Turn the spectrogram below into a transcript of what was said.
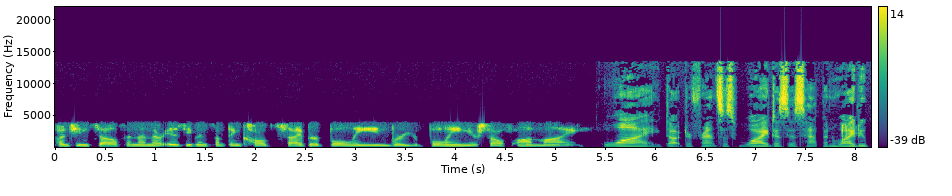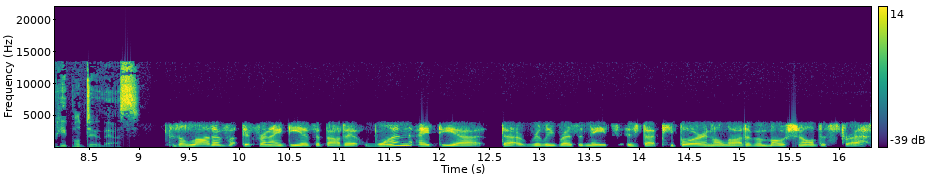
punching self, and then there is even something called cyberbullying where you're bullying yourself online. Why, Dr. Francis? Why does this happen? Why do people do this? There's a lot of different ideas about it. One idea that really resonates is that people are in a lot of emotional distress,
